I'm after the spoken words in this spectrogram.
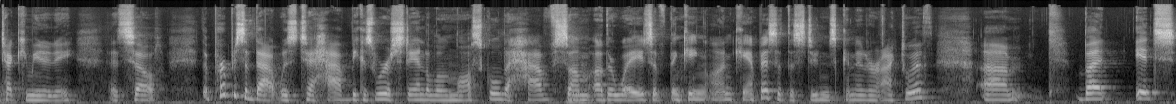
tech community itself. The purpose of that was to have, because we're a standalone law school, to have some mm. other ways of thinking on campus that the students can interact with. Um, but it's,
